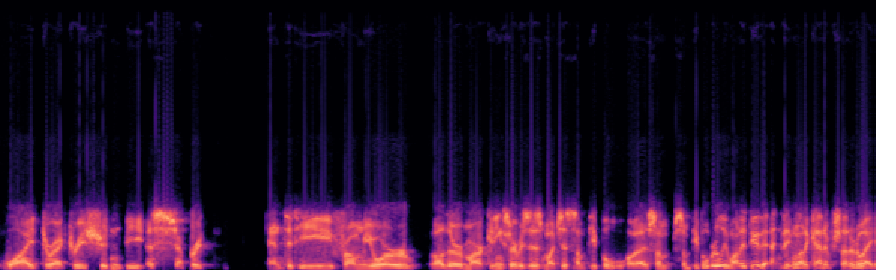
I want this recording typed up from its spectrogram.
why directories shouldn't be a separate entity from your other marketing services. Much as some people, uh, some some people really want to do that. They want to kind of shut it away.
